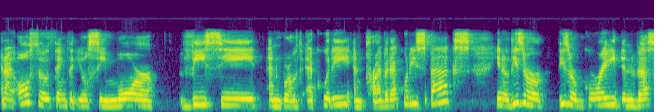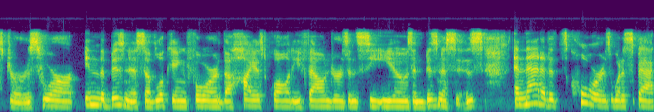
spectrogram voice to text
And I also think that you'll see more VC and growth equity and private equity SPACs. You know, these are these are great investors who are in the business of looking for the highest quality founders and CEOs and businesses. And that at its core is what a SPAC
